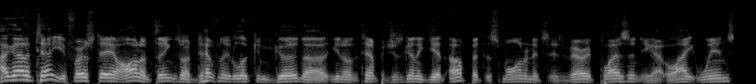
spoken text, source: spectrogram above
I got to tell you, first day of autumn, things are definitely looking good. Uh, you know, the temperature's going to get up, but this morning it's, it's very pleasant. You got light winds,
